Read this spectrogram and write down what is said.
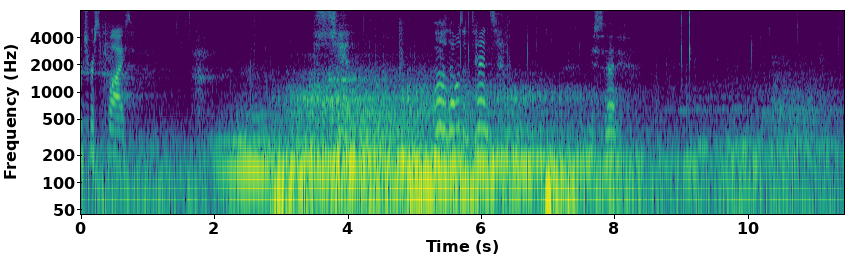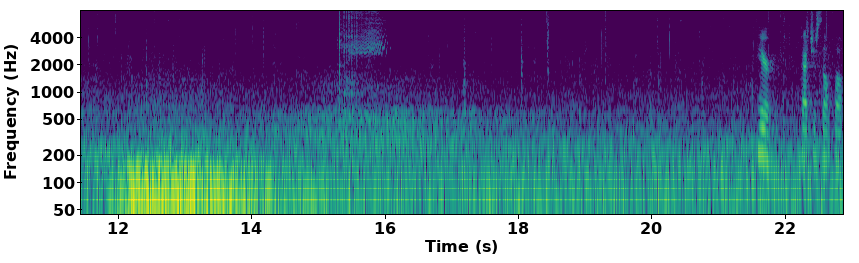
Search for supplies. Shit. Oh, that was intense. You said it. Here, patch yourself up.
